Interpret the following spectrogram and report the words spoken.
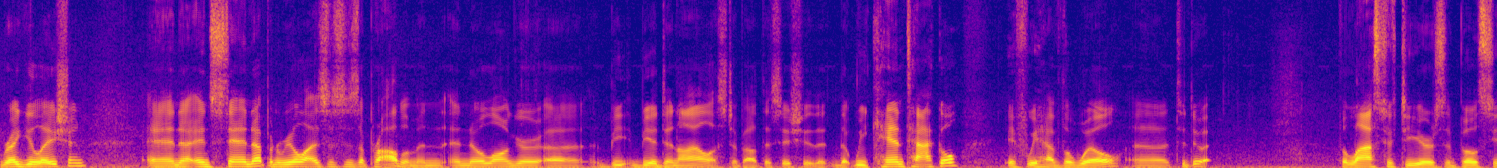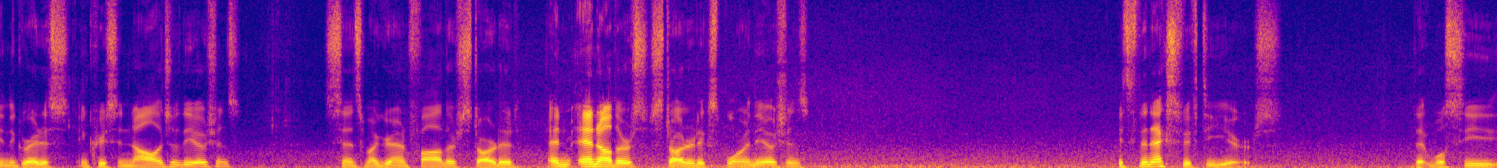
regulation and, uh, and stand up and realize this is a problem and, and no longer uh, be, be, a denialist about this issue that, that we can tackle if we have the will uh, to do it. The last 50 years have both seen the greatest increase in knowledge of the oceans since my grandfather started, and, and others started exploring the oceans. It's the next 50 years that we'll see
